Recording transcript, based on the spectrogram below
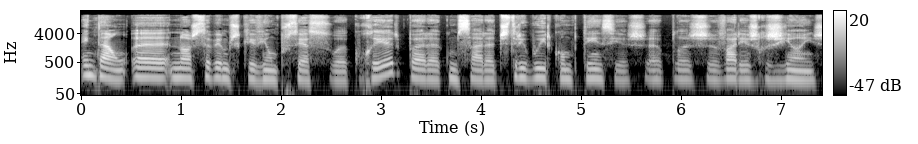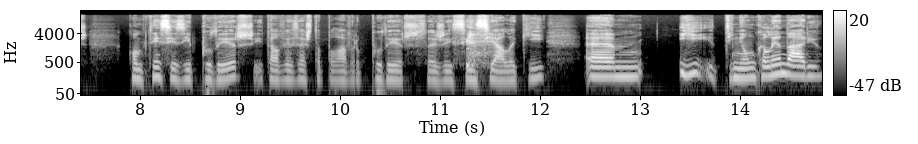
Então, uh, nós sabemos que havia um processo a correr para começar a distribuir competências uh, pelas várias regiões competências e poderes, e talvez esta palavra poder seja essencial aqui, um, e tinha um calendário.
